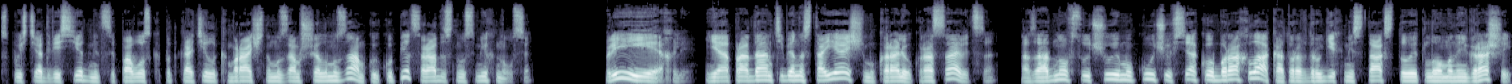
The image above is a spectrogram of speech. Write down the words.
Спустя две седмицы повозка подкатила к мрачному замшелому замку, и купец радостно усмехнулся. «Приехали. Я продам тебя настоящему королю, красавица, а заодно всучу ему кучу всякого барахла, которое в других местах стоит ломаные гроши.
